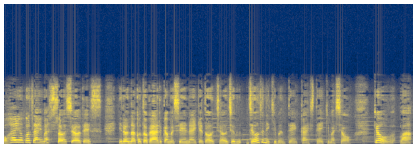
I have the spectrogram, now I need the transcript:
おはようございます。総称です。いろんなことがあるかもしれないけど上手に気分転換していきましょう。今日は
